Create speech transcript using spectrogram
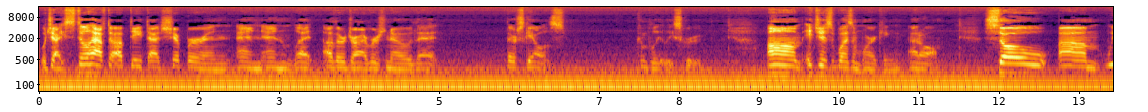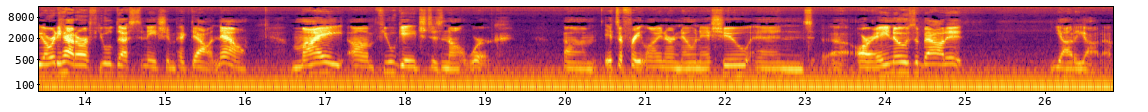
Which I still have to update that shipper and and and let other drivers know that their scale is completely screwed um, it just wasn't working at all. So um, we already had our fuel destination picked out. Now, my um, fuel gauge does not work. Um, it's a Freightliner known issue, and uh, RA knows about it. Yada yada.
